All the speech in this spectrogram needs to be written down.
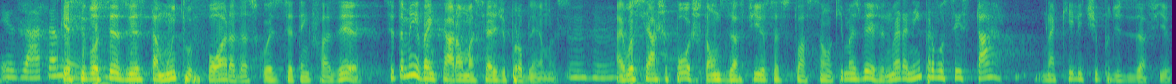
Exatamente. Porque se você às vezes está muito fora das coisas que você tem que fazer, você também vai encarar uma série de problemas. Uhum. Aí você acha, poxa, está um desafio essa situação aqui, mas veja, não era nem para você estar naquele tipo de desafio.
